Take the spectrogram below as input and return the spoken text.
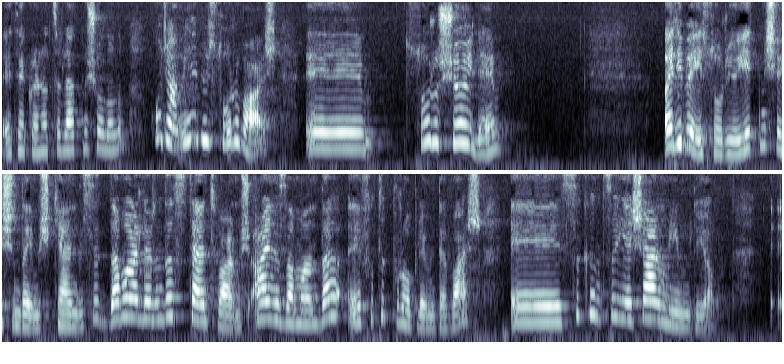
e, tekrar hatırlatmış olalım. Hocam yine bir soru var. Ee, soru şöyle. Ali Bey soruyor. 70 yaşındaymış kendisi. Damarlarında stent varmış. Aynı zamanda e, fıtık problemi de var. E, sıkıntı yaşar mıyım diyor. E,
